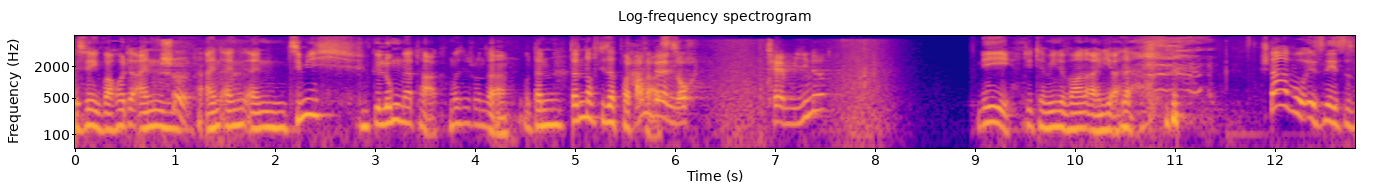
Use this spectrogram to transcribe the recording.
Deswegen war heute ein, ein, ein, ein, ziemlich gelungener Tag, muss ich schon sagen. Und dann, dann noch dieser Podcast. Haben wir noch Termine? Nee, die Termine waren eigentlich alle. Stavo ist nächstes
